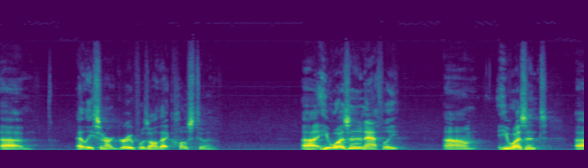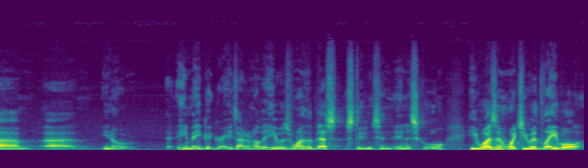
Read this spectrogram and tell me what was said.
um, at least in our group, was all that close to him. Uh, he wasn't an athlete. Um, he wasn't, um, uh, you know, he made good grades. I don't know that he was one of the best students in, in his school. He wasn't what you would label,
